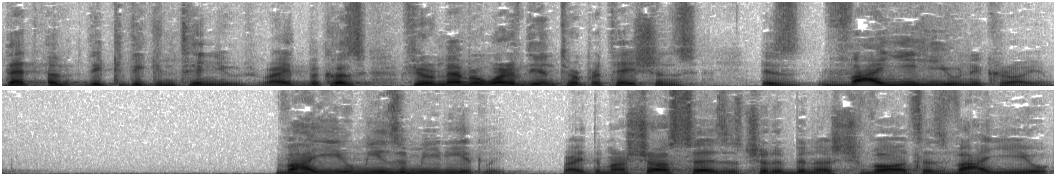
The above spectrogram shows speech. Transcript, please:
that um, they, they, continued, right? Because if you remember, one of the interpretations is vayihiu nikroyim. Vayihu means immediately, right? The Maharsha says it should have been a shva. It says vayihu.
